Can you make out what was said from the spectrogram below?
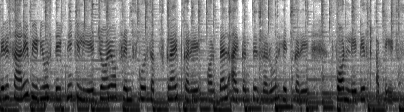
मेरे सारे वीडियोस देखने के लिए जॉय ऑफ़ रिम्स को सब्सक्राइब करें और बेल आइकन पर ज़रूर हिट करें for latest updates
